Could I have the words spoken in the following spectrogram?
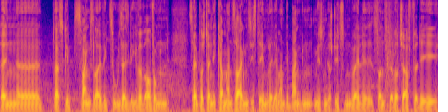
denn äh, das gibt zwangsläufig zusätzliche Verwerfungen. Selbstverständlich kann man sagen, systemrelevante Banken müssen wir stützen, weil sonst der Wirtschaft für die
